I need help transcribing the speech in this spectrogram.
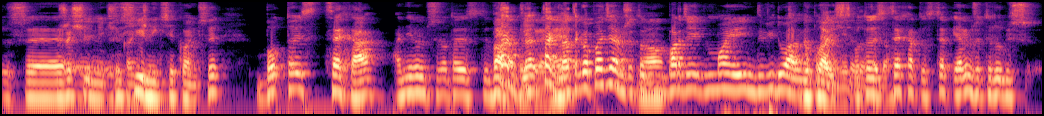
że, Że silnik się że kończy. silnik się kończy, bo to jest cecha, a nie wiem, czy no to jest wada Tak, dla, gry, tak dlatego powiedziałem, że to No. bardziej moje indywidualne Dokładnie, podejście bo do to jest cecha, to jest cecha. Ja wiem, że ty lubisz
